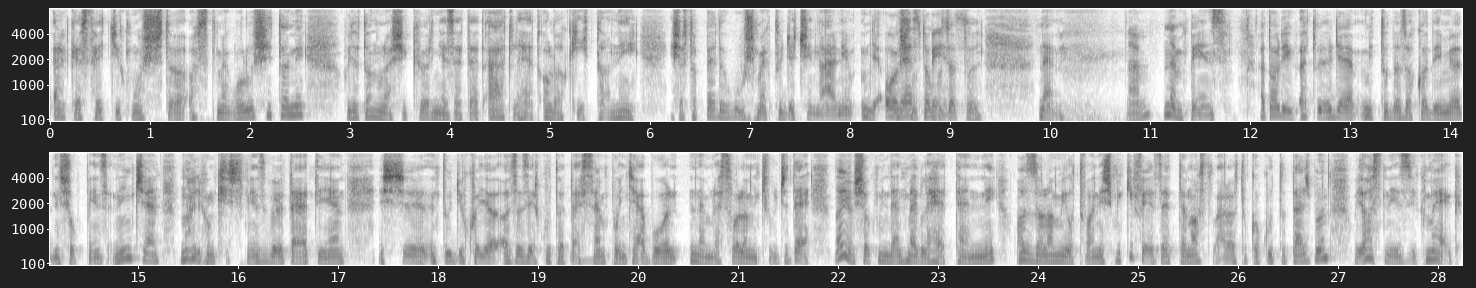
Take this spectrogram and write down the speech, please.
elkezdhetjük most azt megvalósítani, hogy a tanulási környezetet át lehet alakítani, és ezt a pedagógus meg tudja csinálni. Ugye alsó tagozatot... Nem. Nem? Nem pénz. Hát alig, hát ugye mit tud az akadémia adni, sok pénze nincsen, nagyon kis pénzből, tehát ilyen, és tudjuk, hogy az azért kutatás szempontjából nem lesz valami csúcs, de nagyon sok mindent meg lehet tenni azzal, ami ott van, és mi kifejezetten azt vállaltuk a kutatásban, hogy azt nézzük meg,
